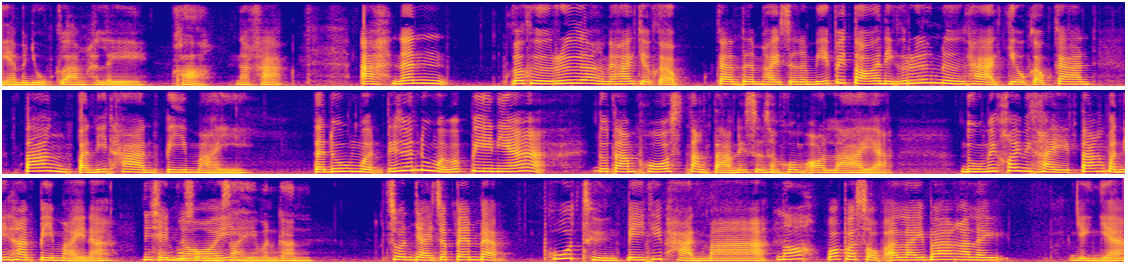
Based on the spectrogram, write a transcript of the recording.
ไง มันอยู่กลางทะเล ค่ะ นะคะ อะ นั่นก็คือเรื่องนะคะ เกี่ยวกับการเตือนภัยสึนามิไปต่อกันอีกเรื่องหนึ่งค่ะ เกี่ยวกับการตั้งปณิธานปีใหม่ แต่ดูเหมือนที่ฉันดูเหมือนว่าปีเนี้ยดูตามโพสต์ต่างๆ ในสื่อสังคมออนไลน์อะ ดูไม่ค่อยมีใครตั้งปณิธานปีใหม่นะนี่ฉันก็สน้งอยสัยเหมือนกัน ส่วนใหญ่จะเป็นแบบ พูดถึงปีที่ผ่านมาเนาะว่าประสบอะไรบ้างอะไรอย่างเงี้ย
